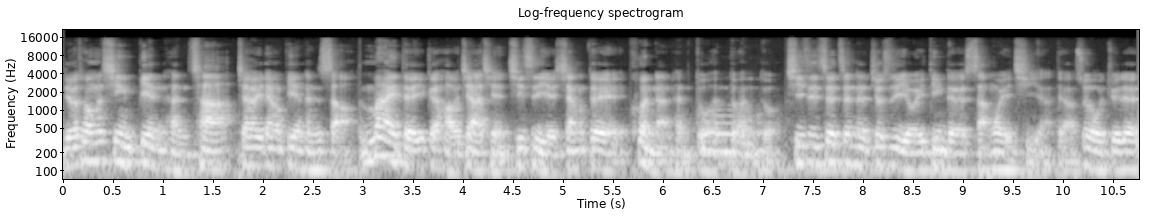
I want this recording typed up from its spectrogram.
流通性变很差，交易量变很少，卖的一个好价钱，其实也相对困难很多很多很多。其实这真的就是有一定的赏味期啊，对啊，所以我觉得。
